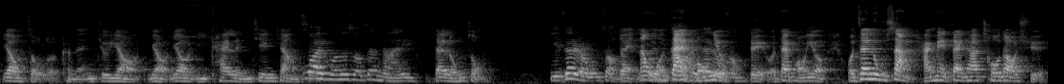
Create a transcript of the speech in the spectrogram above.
要走了，可能就要要要离开人间这样子。外婆那时候在哪里？在龙总，也在龙总。对，那我带朋友，对我带朋友，我在路上还没带他抽到血，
